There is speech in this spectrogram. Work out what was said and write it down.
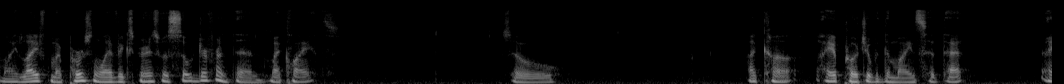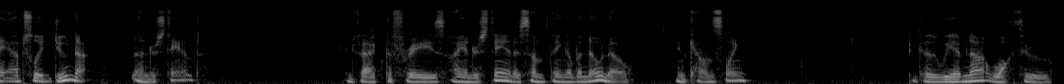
my life, my personal life experience was so different than my clients. So I I approach it with the mindset that I absolutely do not understand. In fact, the phrase I understand is something of a no no in counseling because we have not walked through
